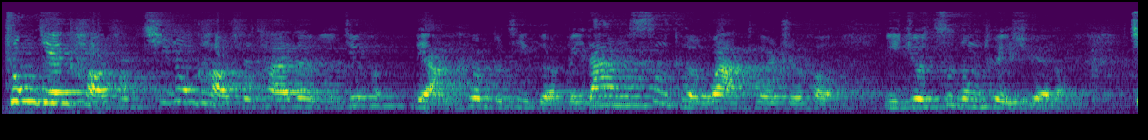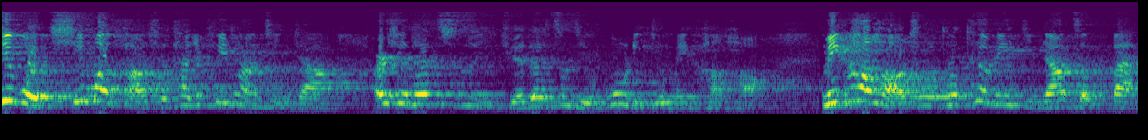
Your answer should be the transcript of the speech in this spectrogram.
中间考试、期中考试，他都已经两科不及格。北大是四科挂科之后，你就自动退学了。结果期末考试他就非常紧张，而且他自己觉得自己物理就没考好，没考好之后他特别紧张，怎么办？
